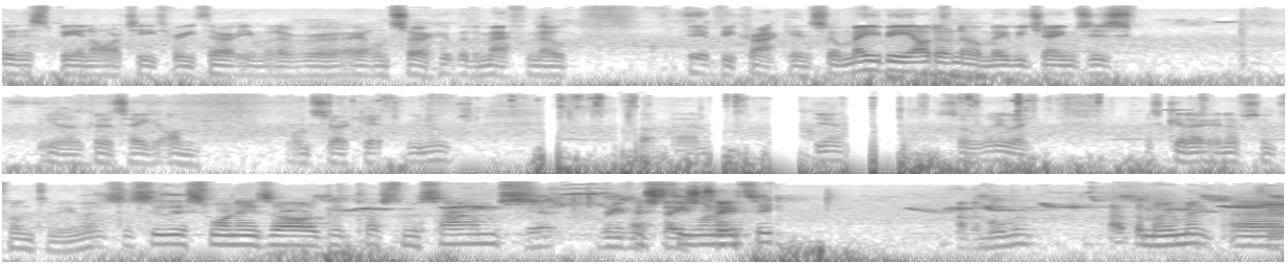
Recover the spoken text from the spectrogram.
with this being an RT330 and whatever uh, on circuit with the methanol, it'd be cracking. So maybe I don't know. Maybe James is, you know, going to take it on on circuit. Who knows? But um, yeah. So anyway, let's get out and have some fun to me, man. So, so this one is our good customer Sam's Revo Stage Two ST180 at the moment. at the moment. Uh,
